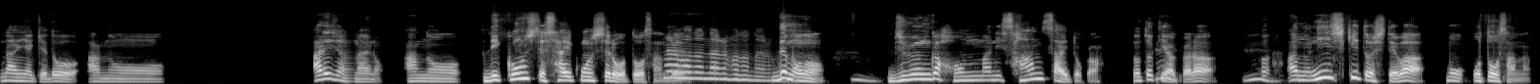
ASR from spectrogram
なんやけど、あのーあれじゃないの。あのー離婚して再婚してるお父さんで。なるほど、なるほど、なるほど。で、も、うん。自分がほんまに3歳とかの時やから、うんああの、認識としては、もうお父さんな。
